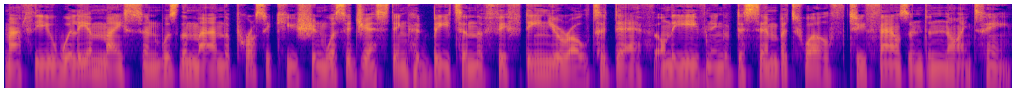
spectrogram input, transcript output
Matthew William Mason was the man the prosecution were suggesting had beaten the 15 year old to death on the evening of December 12, 2019.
